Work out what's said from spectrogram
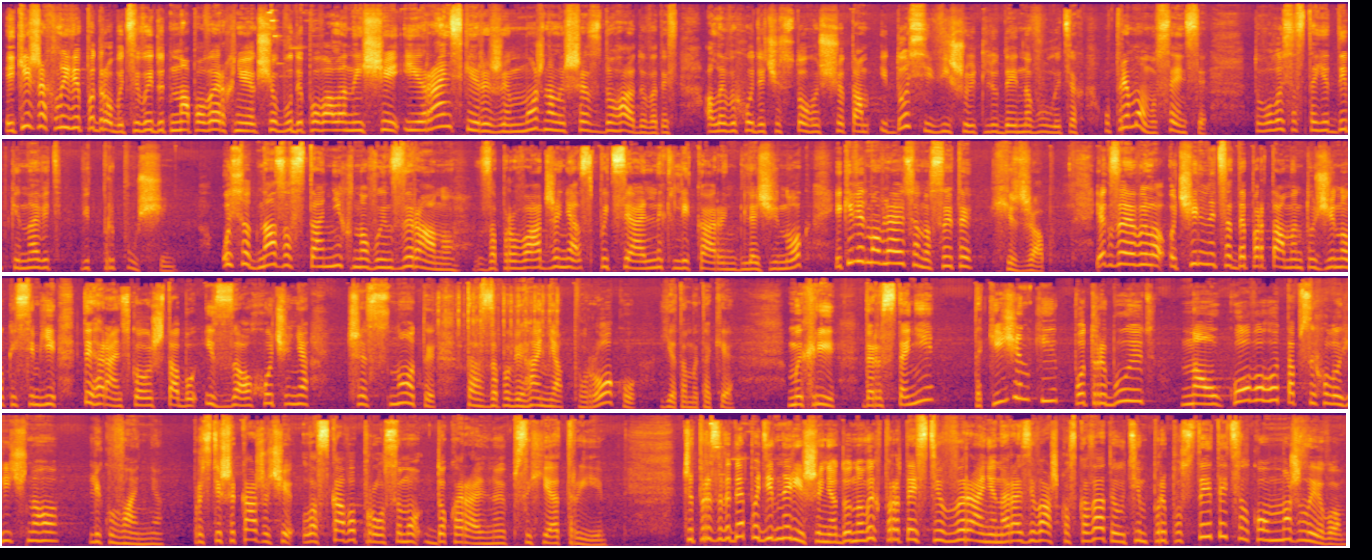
Які жахливі подробиці вийдуть на поверхню, якщо буде повалений ще і іранський режим, можна лише здогадуватись. Але виходячи з того, що там і досі вішують людей на вулицях у прямому сенсі, то волосся стає дибки навіть від припущень. Ось одна з останніх новин з Ірану запровадження спеціальних лікарень для жінок, які відмовляються носити хіджаб. Як заявила очільниця департаменту жінок і сім'ї Тегеранського штабу із заохочення чесноти та запобігання пороку, є там і таке. Мехрі Дарстані, такі жінки потребують наукового та психологічного лікування. Простіше кажучи, ласкаво просимо до каральної психіатрії. Чи призведе подібне рішення до нових протестів в Ірані? Наразі важко сказати, утім, припустити цілком можливо.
